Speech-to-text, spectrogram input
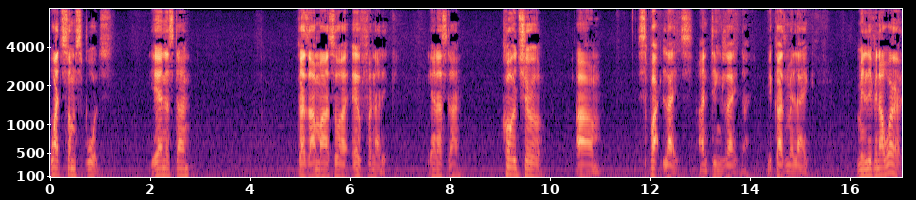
watch some sports. You understand? Because I'm also a health fanatic. You understand? Cultural um, spotlights and things like that. Because me like, me live in a world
